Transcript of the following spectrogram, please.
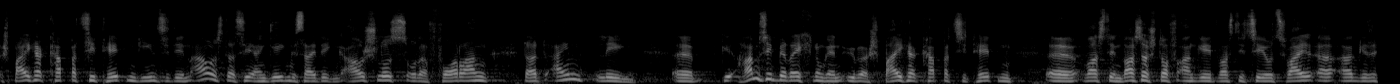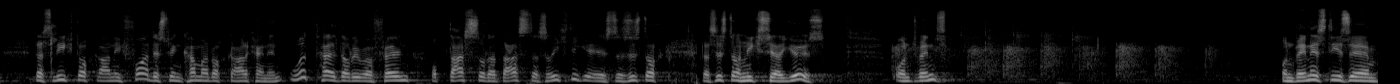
Speicherkapazitäten gehen Sie denn aus, dass Sie einen gegenseitigen Ausschluss oder Vorrang dort einlegen? Äh, haben Sie Berechnungen über Speicherkapazitäten, äh, was den Wasserstoff angeht, was die CO2 äh, angeht? Das liegt doch gar nicht vor. Deswegen kann man doch gar kein Urteil darüber fällen, ob das oder das das Richtige ist. Das ist doch, das ist doch nicht seriös. Und, wenn's, und wenn es diese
